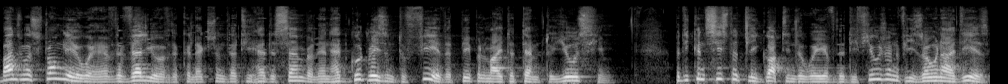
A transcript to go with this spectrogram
Barnes was strongly aware of the value of the collection that he had assembled and had good reason to fear that people might attempt to use him. But he consistently got in the way of the diffusion of his own ideas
